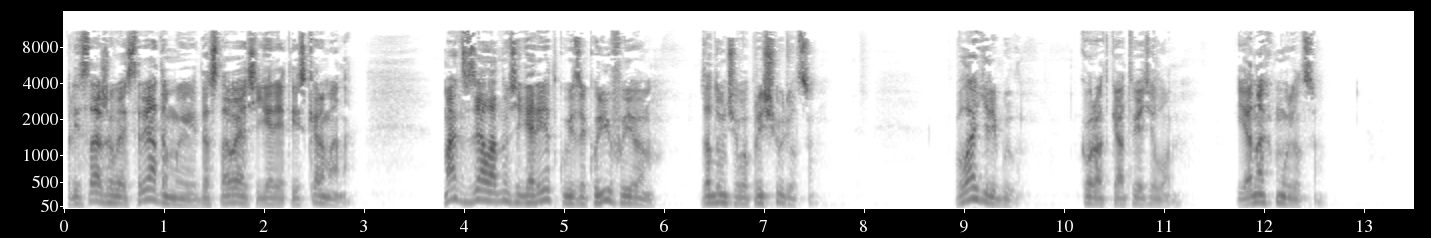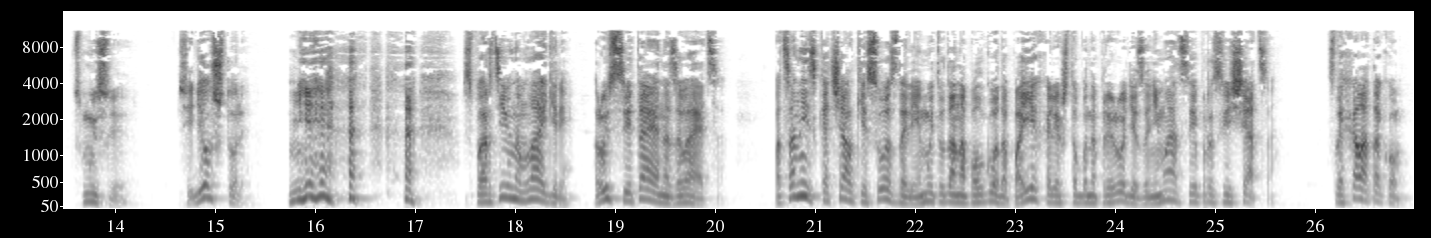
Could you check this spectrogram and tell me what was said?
присаживаясь рядом и доставая сигареты из кармана. Макс взял одну сигаретку и, закурив ее, задумчиво прищурился. «В лагере был», — коротко ответил он. Я нахмурился. «В смысле? Сидел, что ли?» «Не, в спортивном лагере. Русь Святая называется. Пацаны из качалки создали, и мы туда на полгода поехали, чтобы на природе заниматься и просвещаться. Слыхал о таком?»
